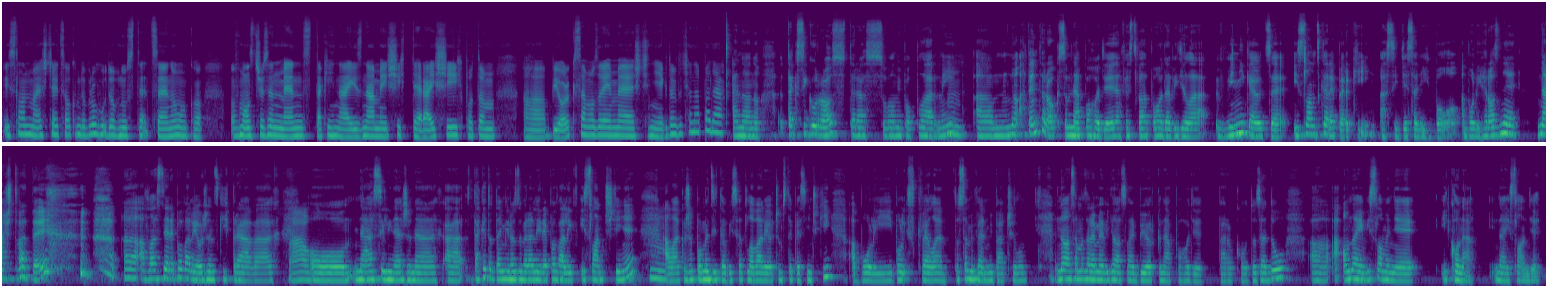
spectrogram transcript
Island má ešte aj celkom dobrú hudobnú scénu, ako v Monsters and Men z takých najznámejších terajších, potom uh, Bjork samozrejme, ešte niekto, kto ťa napadá? Áno, áno. Tak Sigur Ros teraz sú veľmi populárni. Mm. Um, no a tento rok som na Pohode, na festivale Pohoda videla vynikajúce islandské reperky, asi 10 ich bolo a boli hrozne naštvaté a, a vlastne repovali o ženských právach, wow. o násilí na ženách a takéto témy rozoberali, repovali v islandštine, hmm. ale akože pomedzi to vysvetlovali, o čom z tej pesničky a boli, boli skvelé. To sa mi veľmi páčilo. No a samozrejme videla som aj Björk na pohode pár rokov dozadu a, a ona je vyslovene ikona na Islande.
